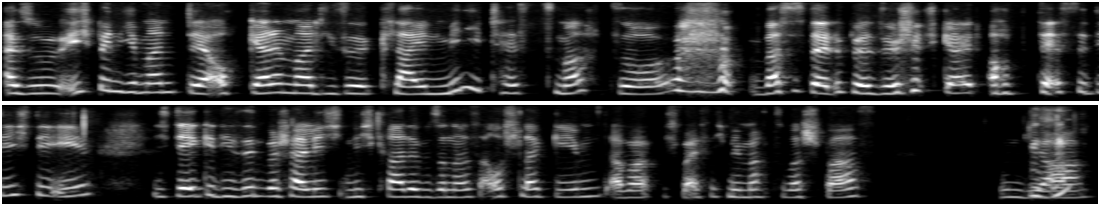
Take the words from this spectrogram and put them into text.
Also ich bin jemand, der auch gerne mal diese kleinen Mini-Tests macht. So, was ist deine Persönlichkeit auf testedich.de? Ich denke, die sind wahrscheinlich nicht gerade besonders ausschlaggebend, aber ich weiß nicht, mir macht sowas Spaß. Und ja, mhm.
